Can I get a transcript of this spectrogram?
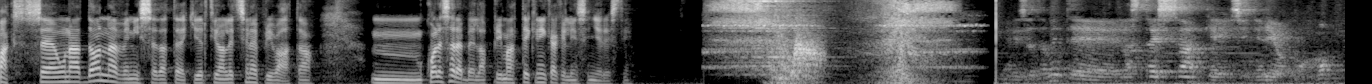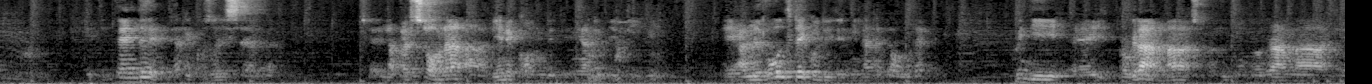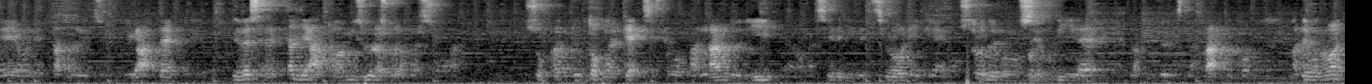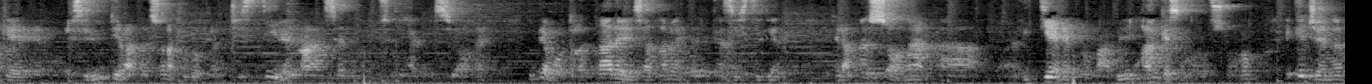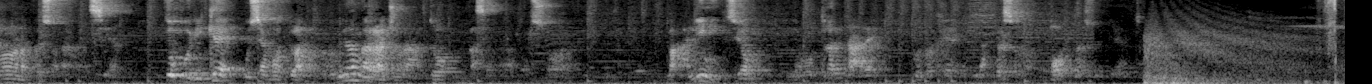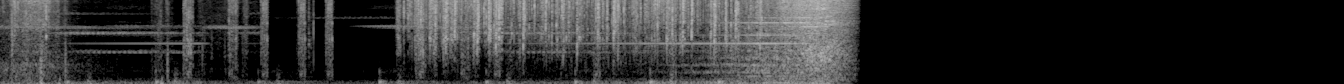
Max, se una donna venisse da te a chiederti una lezione privata, mh, quale sarebbe la prima tecnica che le insegneresti? È esattamente la stessa che insegnerei a un uomo, che dipende da che cosa gli serve. Cioè, la persona viene con determinati obiettivi e alle volte con determinate paure. Quindi eh, il programma, soprattutto un programma che deve essere tagliato a misura sulla persona, soprattutto perché se stiamo parlando di una serie di lezioni che non solo devono servire dal punto di vista pratico, ma devono anche essere utili alla persona proprio per gestire l'ansia di una possibile aggressione, dobbiamo trattare esattamente le casistiche che la persona uh, ritiene probabili, anche se non lo sono, e che generano una persona ansia. Dopodiché possiamo attuare un programma ragionato. Ma all'inizio dobbiamo trattare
